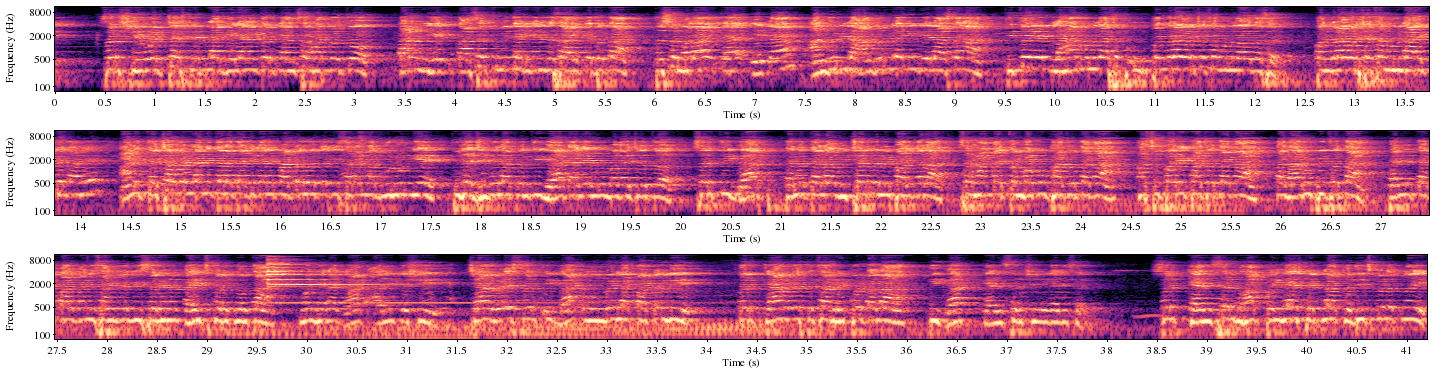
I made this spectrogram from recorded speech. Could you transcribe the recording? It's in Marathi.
सर शेवटच्या स्टेपला गेल्यानंतर कॅन्सर हा कळतो. कारण एक तासच तुम्ही त्या ठिकाणी जसं ऐकत होता तसं मला त्या एका आंधुरीला आंधुरीला मी गेला असताना तिथं एक लहान मुलगा असं पंधरा सर. पंधरा वर्षाचा मुलगा ऐकत आहे आणि त्याच्या वडिलांनी त्याला त्या ठिकाणी पाठवलं होतं की सरांना बोलून घे. तुझ्या जिभेला कोणती घाट आली म्हणून बघायचं होतं. सर ती घाट त्यानं त्याला विचारलं मी पालकाला सर हा काय तंबाखू खात होता का? हा सुपारी खात होता का? का दारू पित होता? त्यांनी त्या पालकांनी सांगितलं की सर यानं काहीच करत नव्हता. मग ह्याला घाट आली कशी? ज्या वेळेस सर ती घाट मुंबईला पाठवली तर त्यावेळेस त्याचा रिपोर्ट आला ती घाट कॅन्सरची निघाली सर. सर कॅन्सर हा पहिल्या स्टेपला कधीच कळत नाही.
